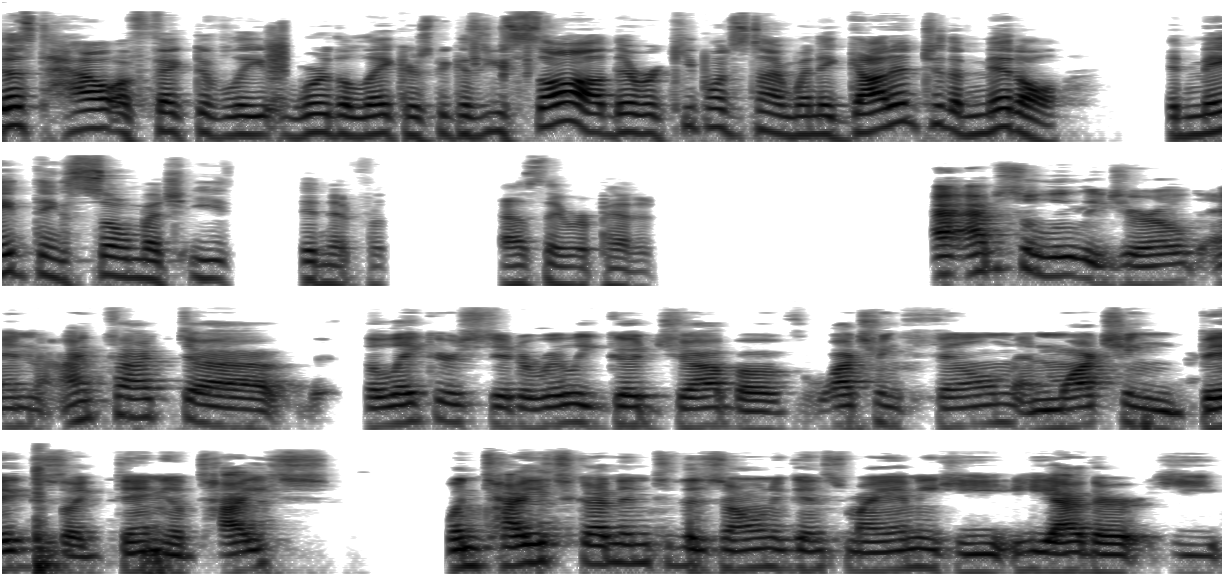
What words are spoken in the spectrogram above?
just how effectively were the Lakers? Because you saw there were key points of time when they got into the middle. It made things so much easier, didn't it, for them as they were penetrated? A- Absolutely, Gerald. And I thought uh, the Lakers did a really good job of watching film and watching bigs like Daniel Theis. When Theis got into the zone against Miami, he, he either he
